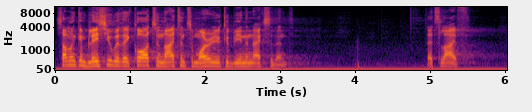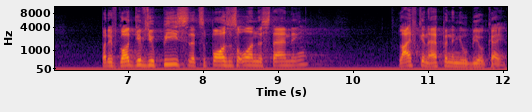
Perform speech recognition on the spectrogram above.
Someone can bless you with a car tonight and tomorrow you could be in an accident. That's life. But if God gives you peace that surpasses all understanding, life can happen and you'll be okay.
